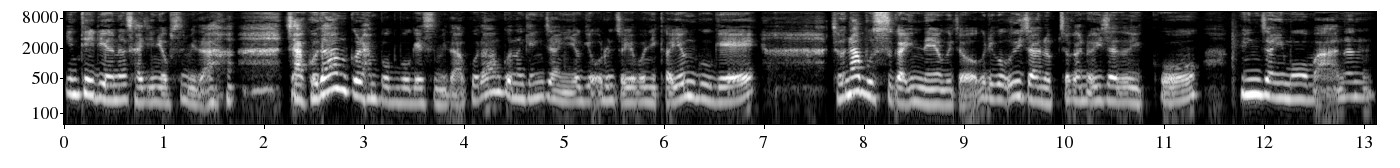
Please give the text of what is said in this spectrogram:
인테리어는 사진이 없습니다. 자, 그 다음 걸 한번 보겠습니다. 그 다음 거는 굉장히 여기 오른쪽에 보니까 영국의 전화부스가 있네요. 그죠? 그리고 의자, 넓적한 의자도 있고, 굉장히 뭐 많은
